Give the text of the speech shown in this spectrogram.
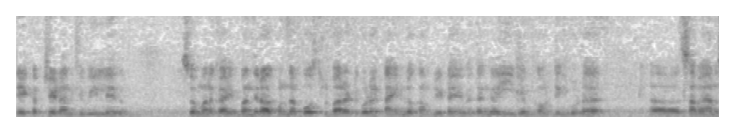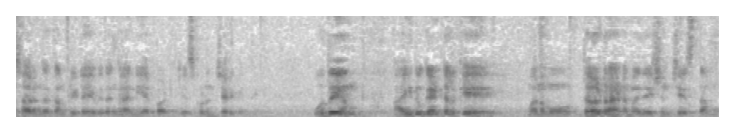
టేకప్ చేయడానికి వీల్లేదు. సో మనకు ఆ ఇబ్బంది రాకుండా పోస్టల్ బ్యాలెట్ కూడా టైంలో కంప్లీట్ అయ్యే విధంగా ఈవీఎం కౌంటింగ్ కూడా సమయానుసారంగా కంప్లీట్ అయ్యే విధంగా అన్ని ఏర్పాట్లు చేసుకోవడం జరిగింది. ఉదయం ఐదు గంటలకే మనము థర్డ్ ర్యాండమైజేషన్ చేస్తాము.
